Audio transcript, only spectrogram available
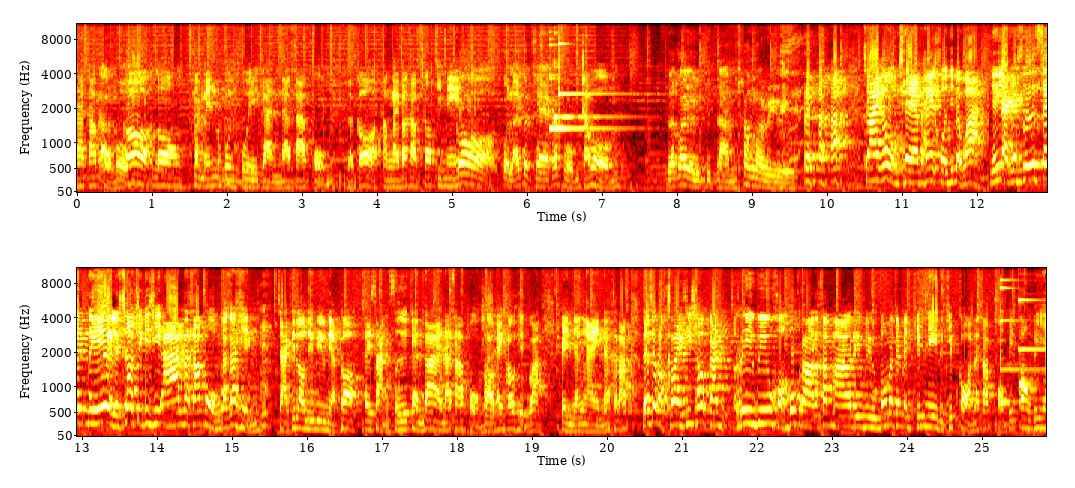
นะครับผมครับผมก็ลองคอมเมนต์มาพูดคุยกันนะครับผมแล้วก็ทำไงบ้างครับชอบคลิปนี้ ก็กดไลค์กดแชร์ครับผมครับผม แล้วก็อย่าลืมติดตามช่องมารีวิว ใช่ครับผมแชร์ไปให้คนที่แบบว่ายังอยากจะซื้อเซตนี้หรือชอบชิกิชิอาร์ตนะครับผมแล้วก็เห็นจากที่เรารีวิวเนี่ยก็ไปสั่งซื้อกันได้นะครับผมครับ ให้เขาเห็นว่าเป็นยังไงนะครับ และสำหรับใครที่ชอบการรีวิวของพวกเรานะครับมารีวิวไม่ว่าจะเป็นคลิปนี้หรือคลิปก่อนนะครับของพี่ต้องพี่แฮ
